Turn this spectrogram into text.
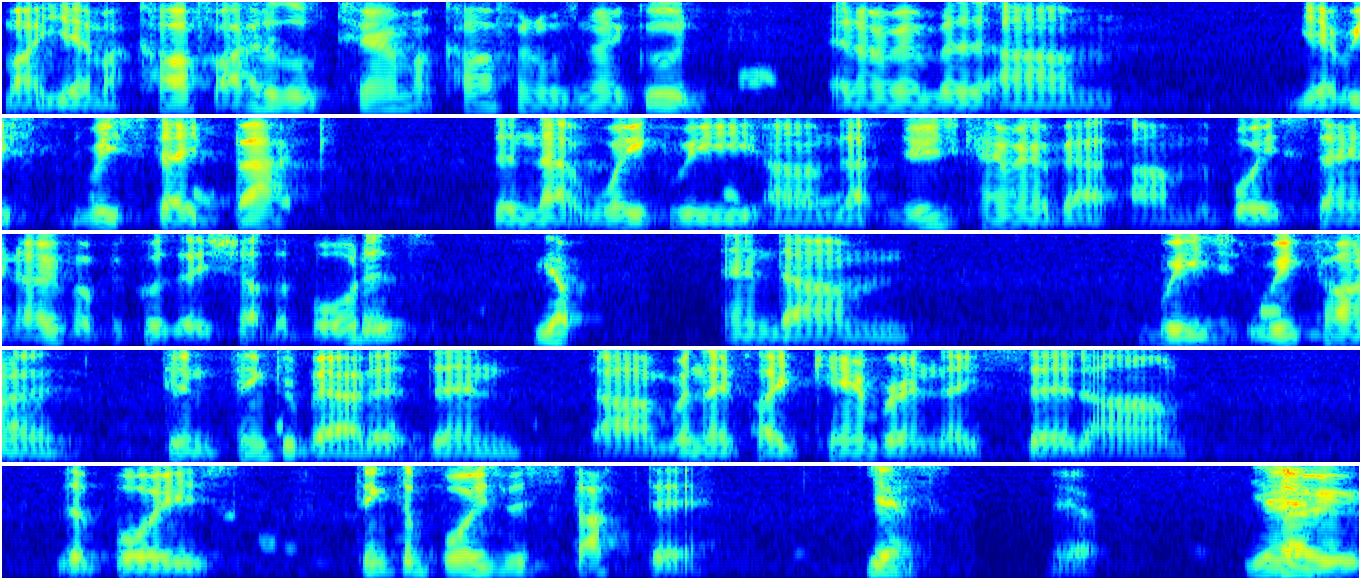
my yeah my calf I had a little tear in my calf and it was no good. And I remember, um, yeah, we we stayed back. Then that week, we um, that news came out about um, the boys staying over because they shut the borders. Yep. And um, we we kind of didn't think about it. Then um, when they played Canberra, and they said um, the boys, I think the boys were stuck there. Yes. Yeah. Yeah. So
